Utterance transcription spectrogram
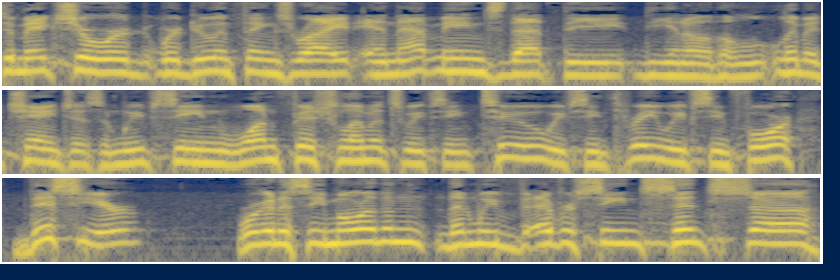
to make sure we're we're doing things right, and that means that the, the, you know the limit changes. And we've seen one fish limits, we've seen two, we've seen three, we've seen four. This year, we're going to see more than than we've ever seen since uh,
